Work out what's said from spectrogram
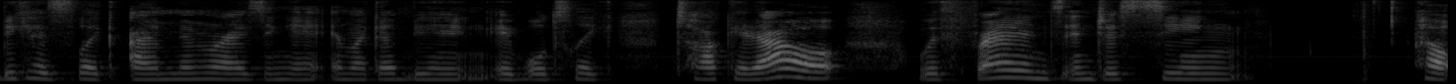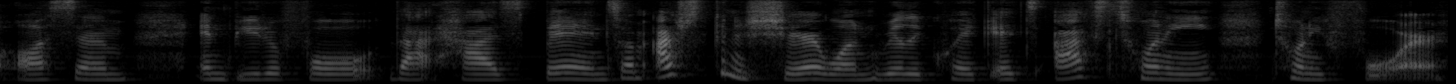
because like I'm memorizing it and like I'm being able to like talk it out with friends and just seeing how awesome and beautiful that has been. So I'm actually going to share one really quick. It's Acts 20 24.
